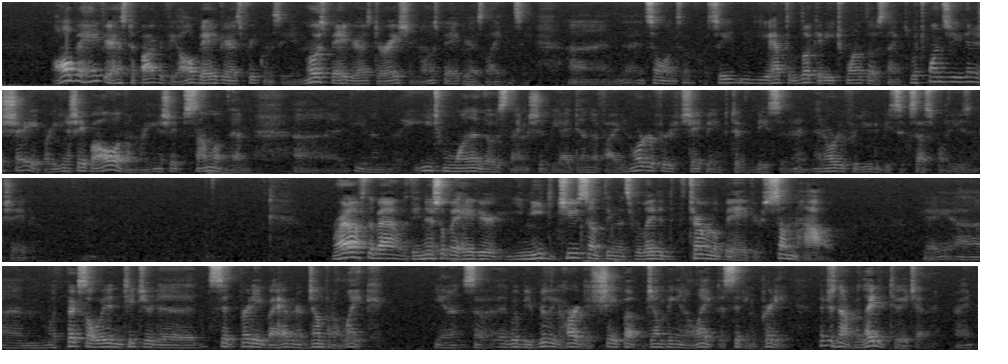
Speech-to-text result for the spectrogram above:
All behavior has topography, all behavior has frequency, and most behavior has duration, most behavior has latency, uh, and so on and so forth. So you, you, have to look at each one of those things. Which ones are you going to shape? Are you going to shape all of them? Are you going to shape some of them? Uh, you know, each one of those things should be identified in order for shaping to be, in order for you to be successful at using shaping. Right off the bat with the initial behavior, you need to choose something that's related to the terminal behavior somehow. Okay, um, with Pixel, we didn't teach her to sit pretty by having her jump in a lake. You know, so it would be really hard to shape up jumping in a lake to sitting pretty. They're just not related to each other, right?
